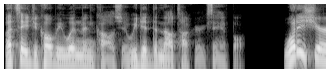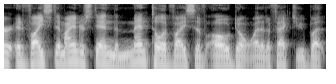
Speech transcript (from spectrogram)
let's say Jacoby Windmon calls you. We did the Mel Tucker example. What is your advice to him? I understand the mental advice of oh, don't let it affect you, but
